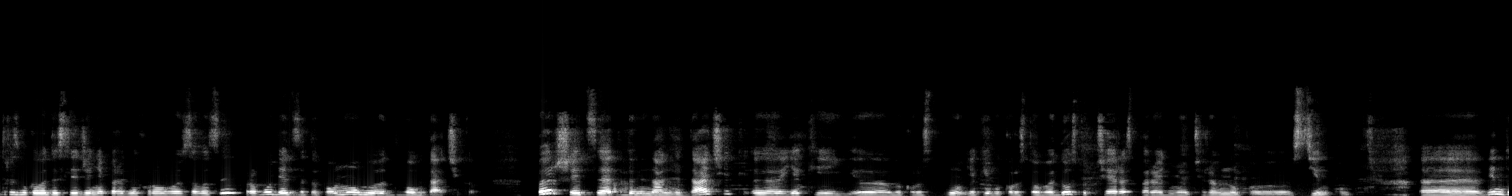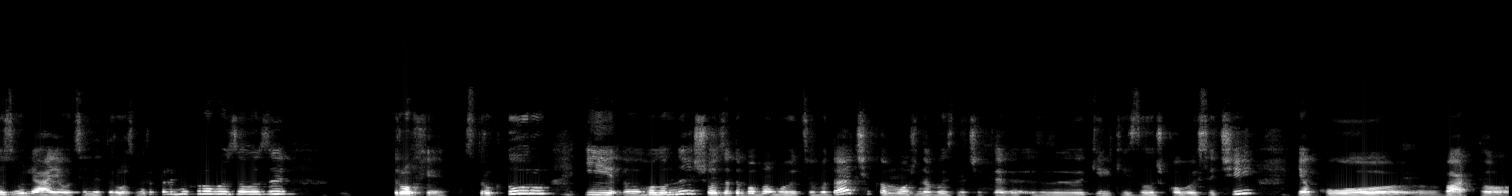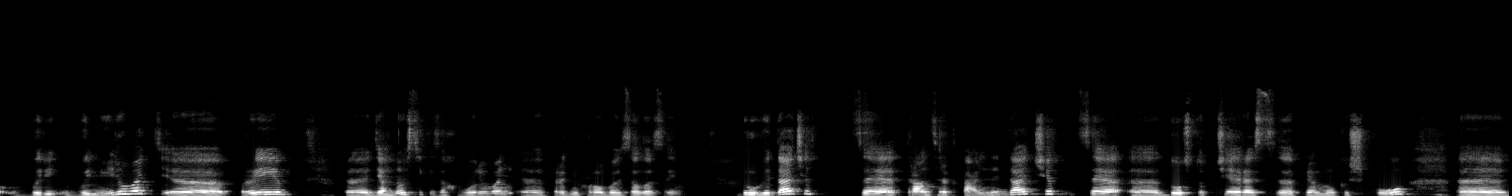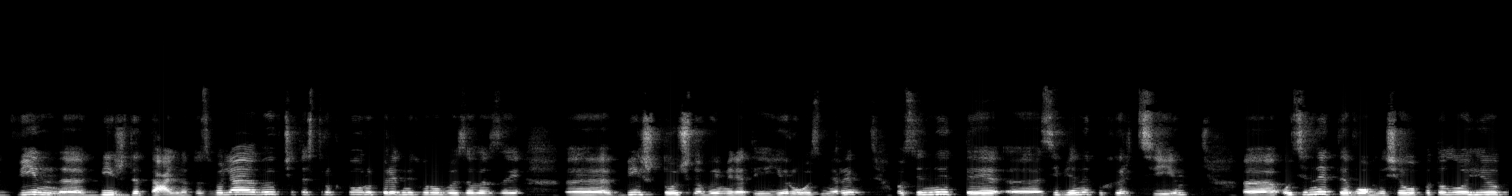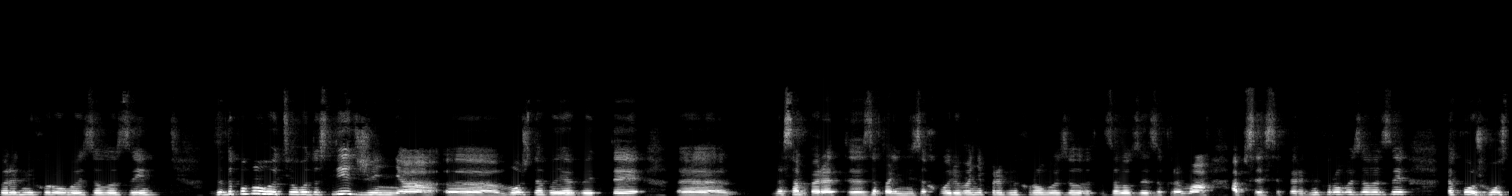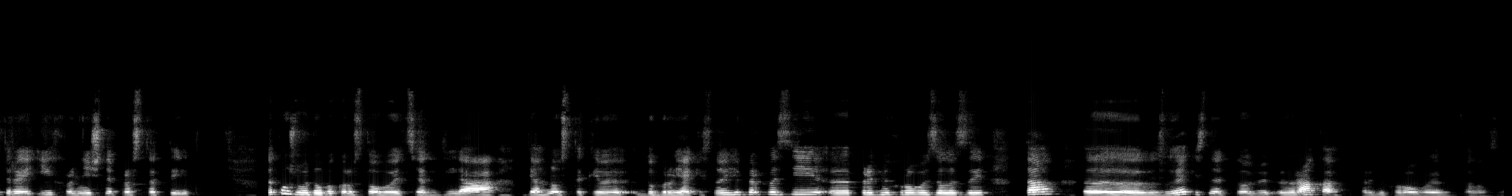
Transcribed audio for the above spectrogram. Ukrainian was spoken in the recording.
Ультразвукове дослідження передміхорової залози проводять за допомогою двох датчиків. Перший це абдомінальний датчик, е, який, е, ну, який використовує доступ через передню черевну е, стінку. Він дозволяє оцінити розміри передміхорової залози, трохи структуру, і е, головне, що за допомогою цього датчика можна визначити е, кількість залишкової сечі, яку е, варто вимірювати при діагностиці захворювань передміхорової залози. Другий датчик це трансректальний датчик, це доступ через пряму кишку. Е, Він е, більш детально дозволяє вивчити структуру передміхорової залози, е, більш точно виміряти її розміри, оцінити сіб'яни пухирці, оцінити вогнищеву патологію передміхорової залози. За допомогою цього дослідження можна виявити насамперед е, запальні захворювання передміхорової зало- залози, зокрема абсцеси передміхорової залози, також гострий і хронічний простатит. Також воно використовується для діагностики доброякісної гіперплазії е, передміхорової залози та е, злоякісної рака передміхорової залози.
